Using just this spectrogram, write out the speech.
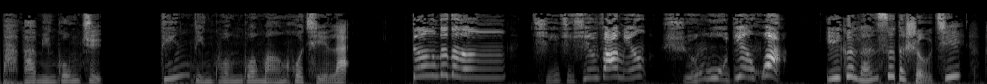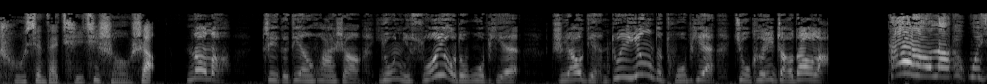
把发明工具，叮叮咣咣忙活起来。噔噔噔，琪琪新发明寻物电话，一个蓝色的手机出现在琪琪手上。闹闹，这个电话上有你所有的物品，只要点对应的图片就可以找到了。太好了，我现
